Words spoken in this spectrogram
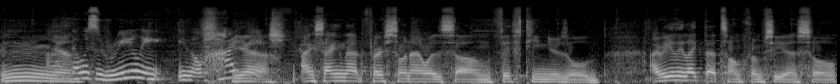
Mm, yeah. That was really, you know, high Yeah, pitch. I sang that first when I was um, 15 years old. I really liked that song from Sia, so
